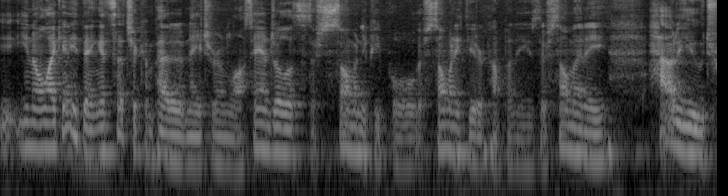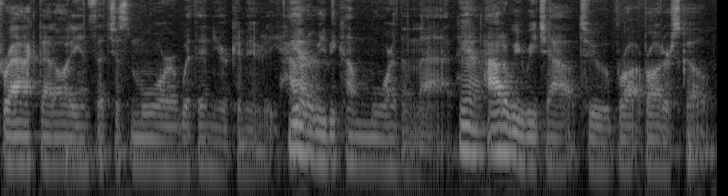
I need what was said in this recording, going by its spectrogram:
you know like anything, it's such a competitive nature in Los Angeles. There's so many people. There's so many theater companies. There's so many. How do you track that audience that's just more within your community? How Yeah. do we become more than that? Yeah. How do we reach out to broad, broader scope?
